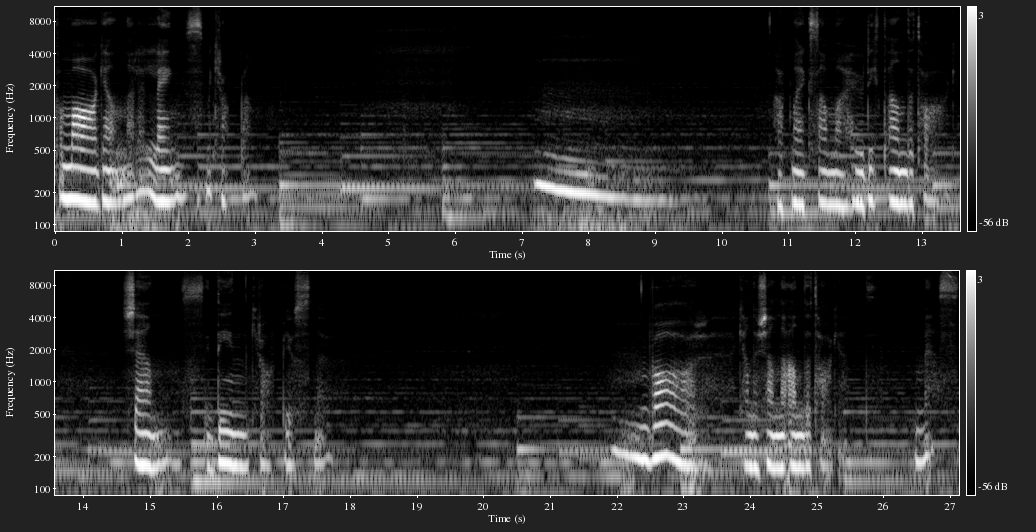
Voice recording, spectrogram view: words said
på magen eller längs med kroppen. Mm. Uppmärksamma hur ditt andetag känns i din kropp just nu. Mm, Var kan du känna andetaget mest?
